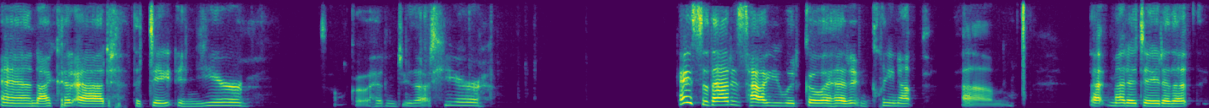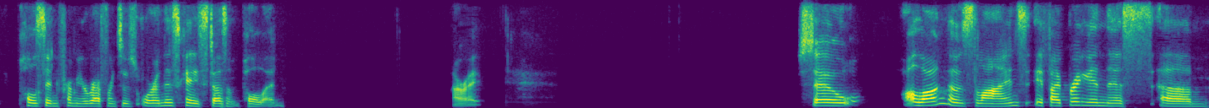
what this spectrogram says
And I could add the date and year. So I'll go ahead and do that here. Okay, so that is how you would go ahead and clean up um, that metadata that pulls in from your references, or in this case, doesn't pull in. All right. So along those lines, if I bring in this um,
